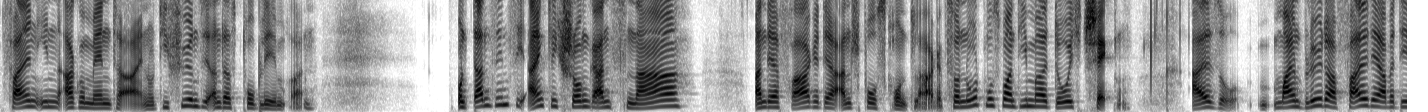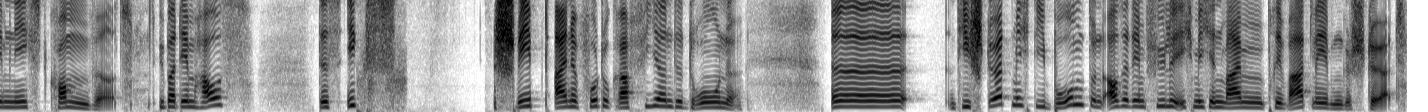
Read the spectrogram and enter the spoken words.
fallen ihnen Argumente ein und die führen sie an das Problem ran. Und dann sind sie eigentlich schon ganz nah an der Frage der Anspruchsgrundlage. Zur Not muss man die mal durchchecken. Also, mal ein blöder Fall, der aber demnächst kommen wird. Über dem Haus des X schwebt eine fotografierende Drohne. Äh, die stört mich, die brummt und außerdem fühle ich mich in meinem Privatleben gestört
